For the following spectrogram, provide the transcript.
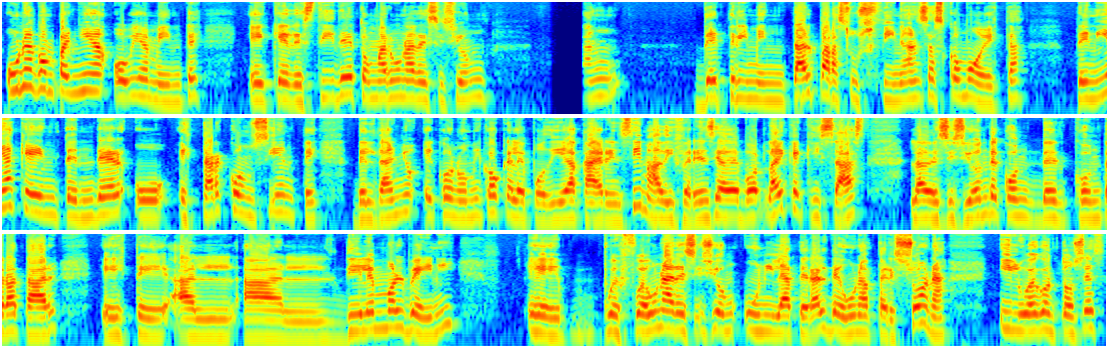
una compañía, obviamente, eh, que decide tomar una decisión tan detrimental para sus finanzas como esta, tenía que entender o estar consciente del daño económico que le podía caer encima, a diferencia de Botlight, que quizás la decisión de, contratar este, al, al Dylan Mulvaney eh, pues fue una decisión unilateral de una persona y luego entonces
